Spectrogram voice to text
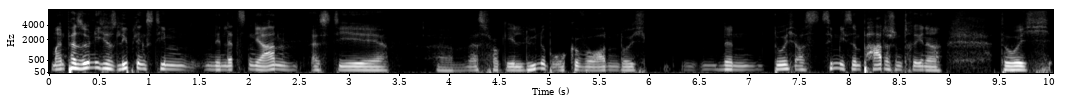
Mein persönliches Lieblingsteam in den letzten Jahren ist die ähm, SVG Lüneburg geworden durch einen durchaus ziemlich sympathischen Trainer, durch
